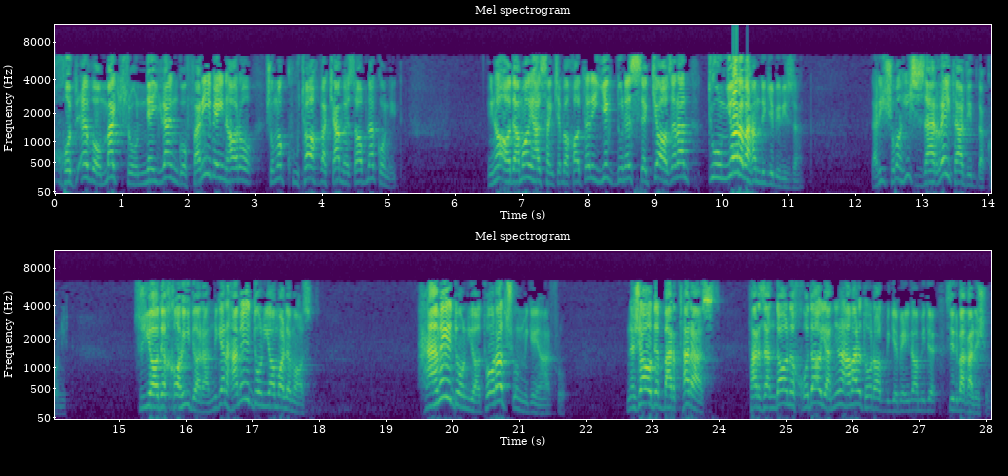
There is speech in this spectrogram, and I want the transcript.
خدعه و مکر و نیرنگ و فریب اینها رو شما کوتاه و کم حساب نکنید. اینا آدمایی هستن که به خاطر یک دونه سکه حاضرن دنیا رو به همدیگه بریزن. در این شما هیچ ذره تردید نکنید. زیاده خواهی دارن. میگن همه دنیا مال ماست. همه دنیا توراتشون میگه این حرف رو. نژاد برتر است. فرزندان خدایند اینا همه رو تورات میگه به اینا میده زیر بغلشون.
